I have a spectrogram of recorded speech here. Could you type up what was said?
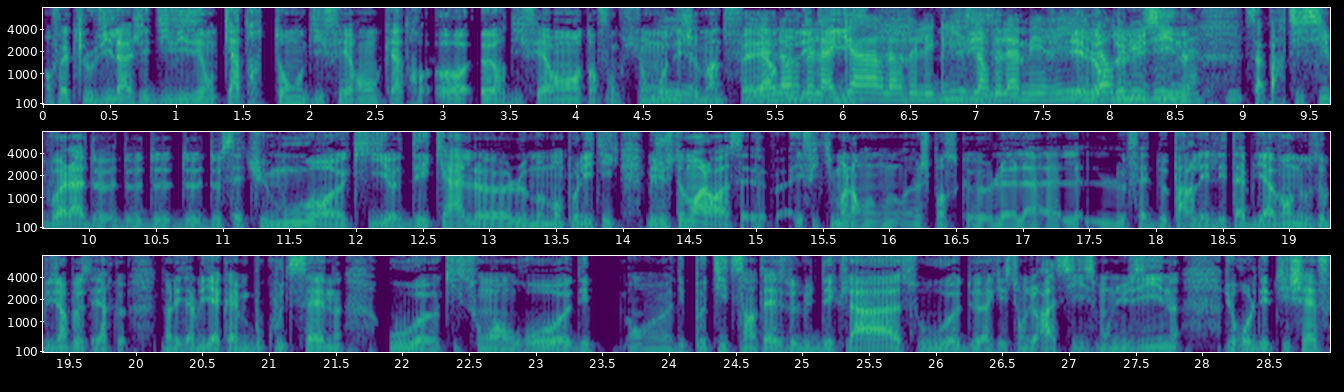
en fait le village est divisé en quatre temps différents, quatre heures différentes en fonction des chemins de fer, l'heure de, de la gare, l'heure de l'église, l'heure de la mairie, et l'heure de l'usine. Ça participe voilà de, de, de, de, cet humour qui décale le moment politique. Mais justement, alors effectivement, là, je pense que le fait de parler de l'établi avant nous oblige un peu. C'est-à-dire que dans l'établi, il y a quand même beaucoup de scènes où, qui sont en gros des euh, des petites synthèses de lutte des classes ou euh, de la question du racisme en usine, du rôle des petits chefs.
